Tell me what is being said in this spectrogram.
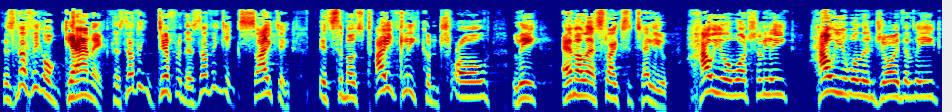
There's nothing organic. There's nothing different. There's nothing exciting. It's the most tightly controlled league. MLS likes to tell you how you'll watch the league, how you will enjoy the league,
